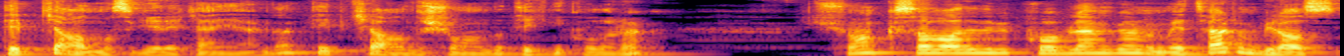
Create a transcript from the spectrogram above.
tepki alması gereken yerden tepki aldı şu anda teknik olarak. Şu an kısa vadede bir problem görmüyorum. Ethereum biraz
